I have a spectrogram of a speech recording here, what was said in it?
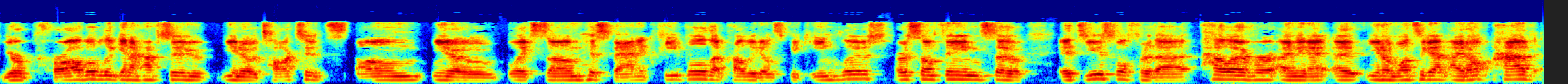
you're probably gonna have to, you know, talk to some, you know, like some Hispanic people that probably don't speak English or something. So it's useful for that. However, I mean, I, I you know, once again, I don't have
